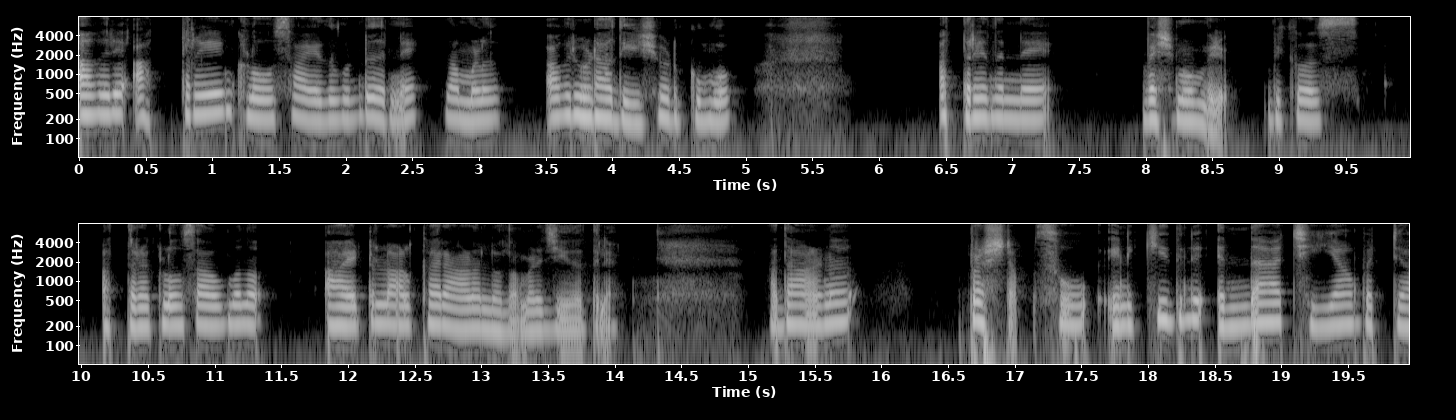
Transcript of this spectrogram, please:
അവർ അത്രയും ക്ലോസ് ആയതുകൊണ്ട് തന്നെ നമ്മൾ അവരോട് ആ ദേഷ്യം എടുക്കുമ്പോൾ അത്രയും തന്നെ വിഷമവും വരും. ബിക്കോസ് അത്ര ക്ലോസ് ആകുമ്പോൾ ആയിട്ടുള്ള ആൾക്കാരാണല്ലോ നമ്മുടെ ജീവിതത്തിൽ അതാണ് പ്രശ്നം. സോ എനിക്കിതിന് എന്താ ചെയ്യാൻ പറ്റുക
